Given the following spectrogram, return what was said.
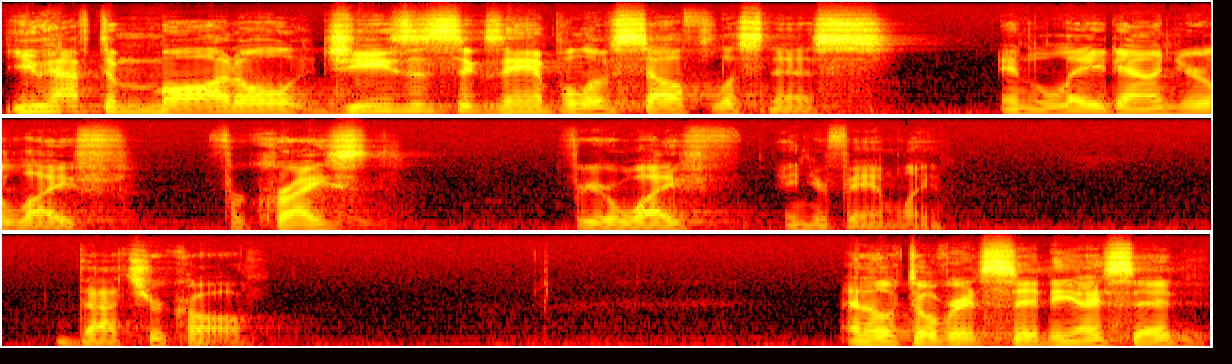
You have to model Jesus' example of selflessness and lay down your life for Christ, for your wife, and your family. That's your call. And I looked over at Sydney. I said,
